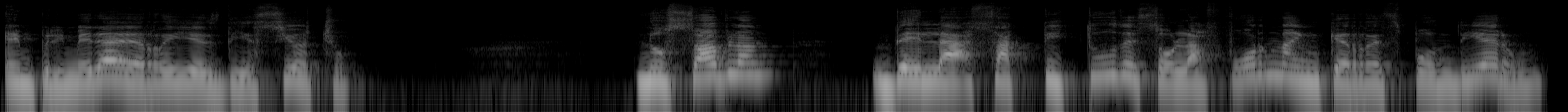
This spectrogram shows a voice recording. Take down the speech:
en Primera de Reyes 18 nos hablan de las actitudes o la forma en que respondieron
